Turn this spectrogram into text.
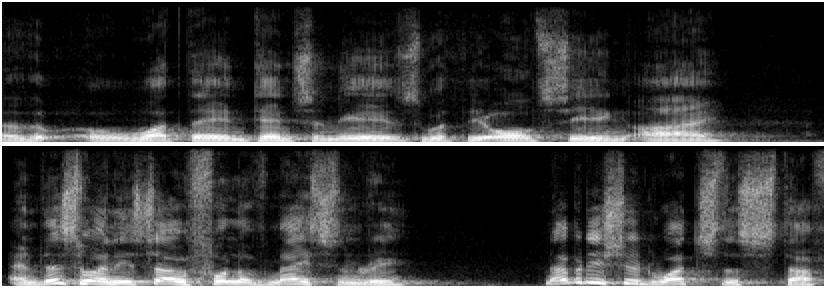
uh, the, what their intention is with the all-seeing eye. And this one is so full of masonry, nobody should watch this stuff.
